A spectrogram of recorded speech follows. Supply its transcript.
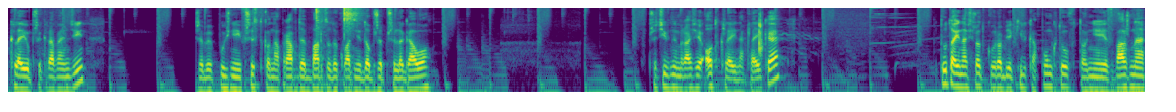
kleju przy krawędzi, żeby później wszystko naprawdę bardzo dokładnie dobrze przylegało. W przeciwnym razie odklej naklejkę. Tutaj na środku robię kilka punktów, to nie jest ważne.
